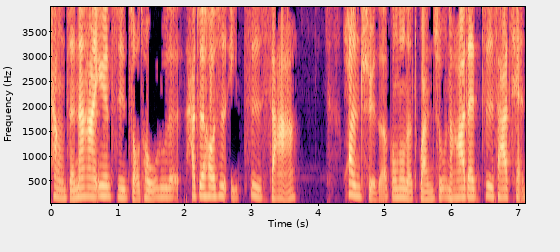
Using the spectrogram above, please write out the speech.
抗争，那他因为自己走投无路的，他最后是以自杀换取了公众的关注。然后他在自杀前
